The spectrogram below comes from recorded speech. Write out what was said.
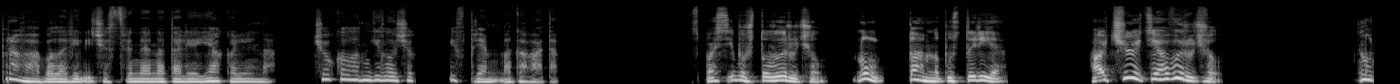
Права была величественная Наталья Яковлевна. Чокол ангелочек и впрямь многовато. «Спасибо, что выручил. Ну, там, на пустыре». «А чё я тебя выручил?» «Ну,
